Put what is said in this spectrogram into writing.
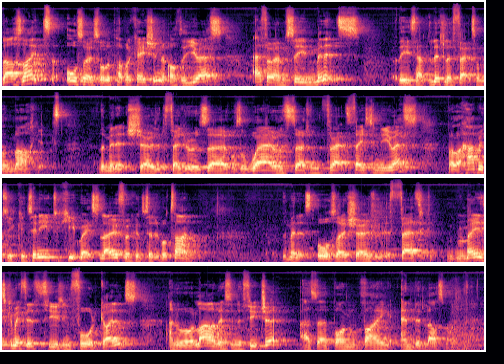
Last night also saw the publication of the US FOMC minutes, but these had little effect on the market. The minutes showed that the Federal Reserve was aware of certain threats facing the US, but were happy to continue to keep rates low for a considerable time. The minutes also showed that the Fed remains committed to using forward guidance and will rely on this in the future as their bond buying ended last month.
